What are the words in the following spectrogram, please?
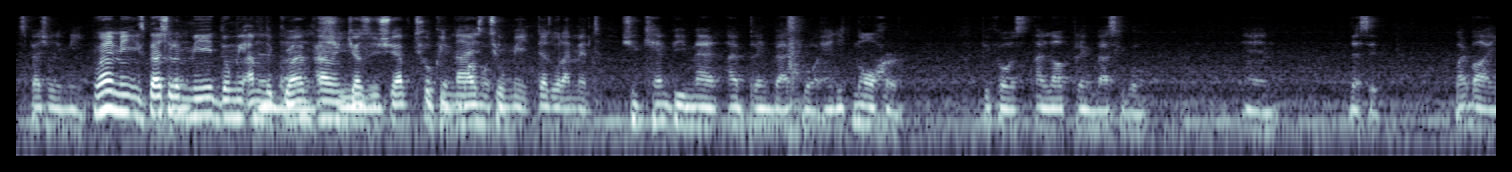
especially me. When I mean especially me, don't mean I'm and, the uh, grandparent. Uh, just she have to okay, be nice to me. That's what I meant. She can't be mad I'm playing basketball and ignore her, because I love playing basketball, and that's it. Bye bye.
